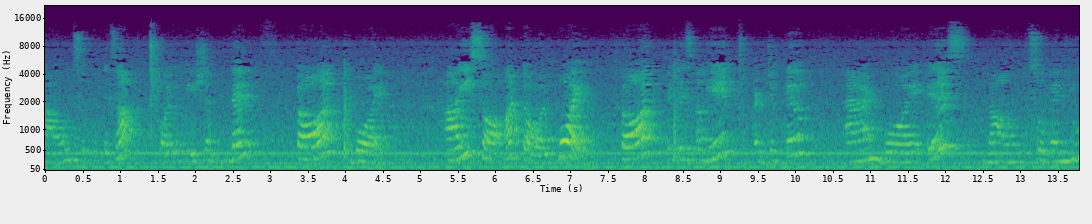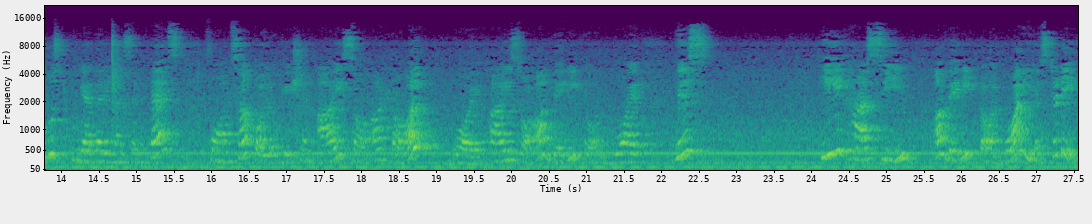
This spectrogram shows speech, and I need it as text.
noun so it is a collocation. Then tall boy. I saw a tall boy. Tall it is again adjective and boy is noun. So when used together in a sentence forms a collocation. I saw a tall boy. I saw a very tall boy. His he has seen a very tall boy yesterday.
